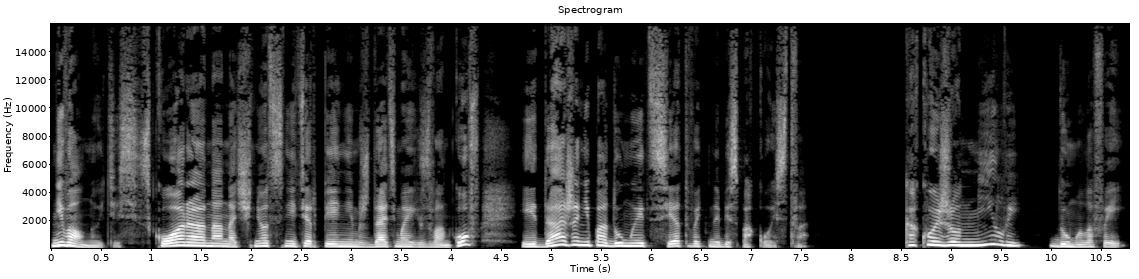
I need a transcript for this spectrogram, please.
Не волнуйтесь, скоро она начнет с нетерпением ждать моих звонков и даже не подумает сетовать на беспокойство». «Какой же он милый!» — думала Фэй.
